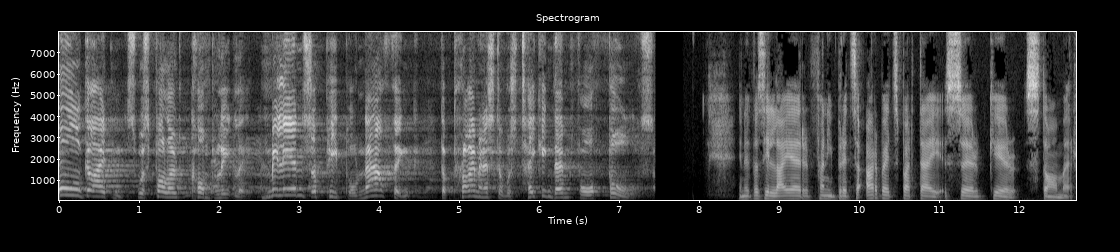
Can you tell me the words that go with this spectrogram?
All guidance was followed completely. Millions of people now think the Prime Minister was taking them for fools. En dit was die leier van die Britse Arbeidsparty, Sir Keir Starmer.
